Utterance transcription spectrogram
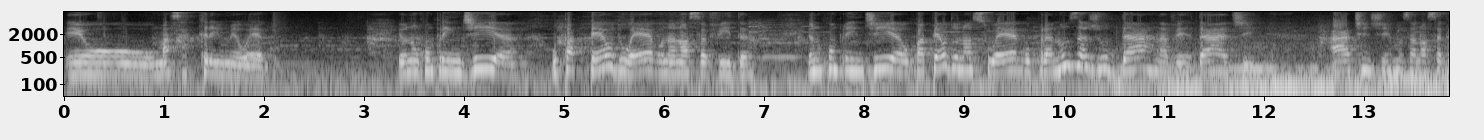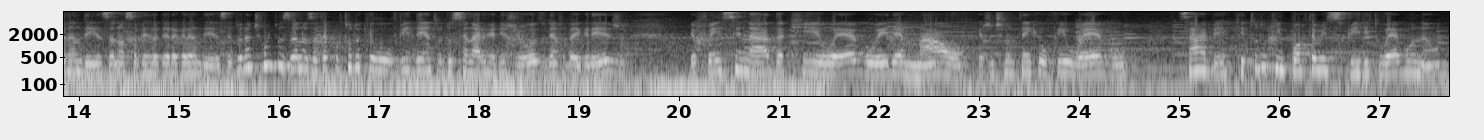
eu massacrei o meu ego. Eu não compreendia o papel do ego na nossa vida eu não compreendia o papel do nosso ego para nos ajudar, na verdade, a atingirmos a nossa grandeza, a nossa verdadeira grandeza. E durante muitos anos, até por tudo que eu ouvi dentro do cenário religioso, dentro da igreja, eu fui ensinada que o ego ele é mal, que a gente não tem que ouvir o ego, sabe? Que tudo que importa é o espírito, o ego não.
